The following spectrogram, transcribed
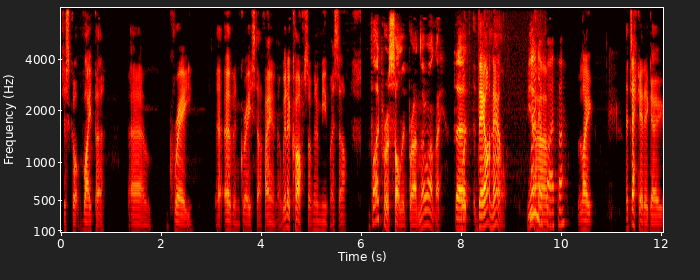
just got Viper um, Grey uh, urban grey stuff. I am. I'm going to cough, so I'm going to mute myself. Viper are a solid brand, though, aren't they? They're, Well, they are now. Yeah, no um, Viper. Like a decade ago,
